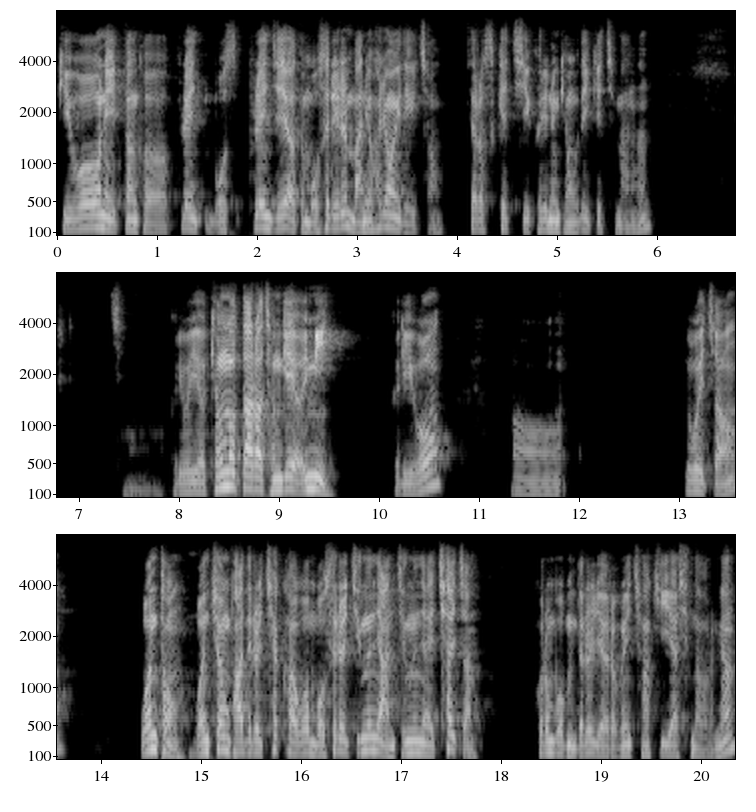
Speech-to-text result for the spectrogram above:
기본에 있던 그 플랜, 모, 플랜지의 어떤 모서리를 많이 활용하게 되겠죠. 새로 스케치 그리는 경우도 있겠지만은 자, 그리고 이 경로 따라 전개의 의미 그리고 어 요거 있죠. 원통, 원형 body를 체크하고 모서리를 찍느냐 안 찍느냐의 차이점 그런 부분들을 여러분이 정확히 이해하신다 그러면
